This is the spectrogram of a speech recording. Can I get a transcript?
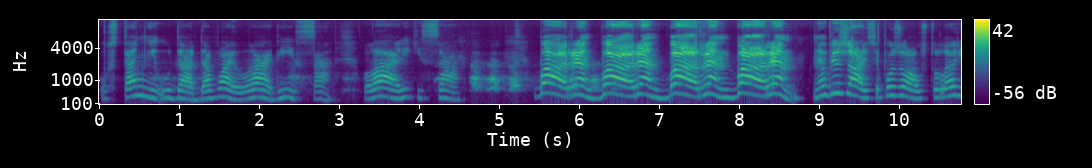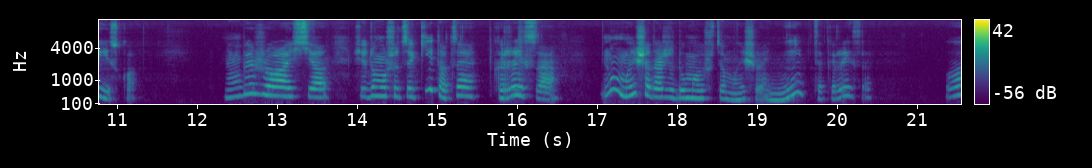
останній удар. Давай, Ларіса. Ларіса. Барен, барен, барен, барен. Не обіжайся, пожалуйста, Ларіска. Не обіжайся. Всі думають, що це кіт, а це криса. Ну, миша навіть думає, що це миша. Ні, це криса. А!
